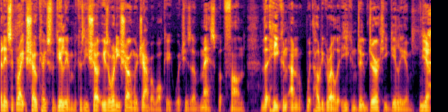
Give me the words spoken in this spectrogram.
and it's a great showcase for Gilliam because he show, he's already shown with Jabberwocky, which is a mess but fun, that he can, and with Holy Grail, that he can do dirty Gilliam. Yeah.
